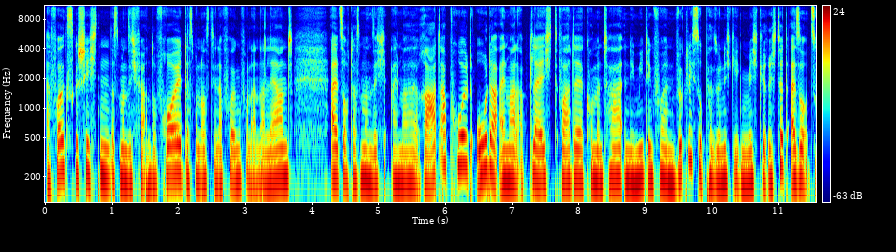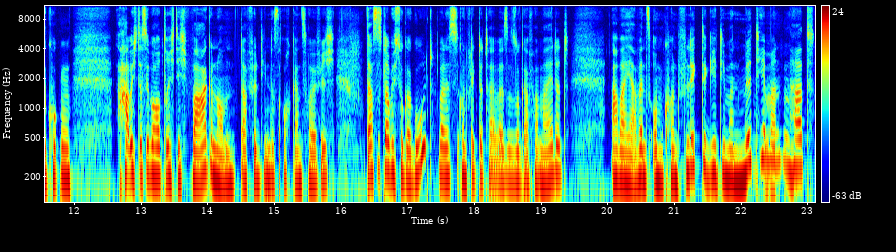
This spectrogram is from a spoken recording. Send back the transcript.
Erfolgsgeschichten, dass man sich für andere freut, dass man aus den Erfolgen von anderen lernt, als auch, dass man sich einmal Rat abholt oder einmal abgleicht, war der Kommentar in dem Meeting vorhin wirklich so persönlich gegen mich gerichtet. Also zu gucken, habe ich das überhaupt richtig wahrgenommen? Dafür dient das auch ganz häufig. Das ist, glaube ich, sogar gut, weil es Konflikte teilweise sogar vermeidet. Aber ja, wenn es um Konflikte geht, die man mit jemandem hat,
